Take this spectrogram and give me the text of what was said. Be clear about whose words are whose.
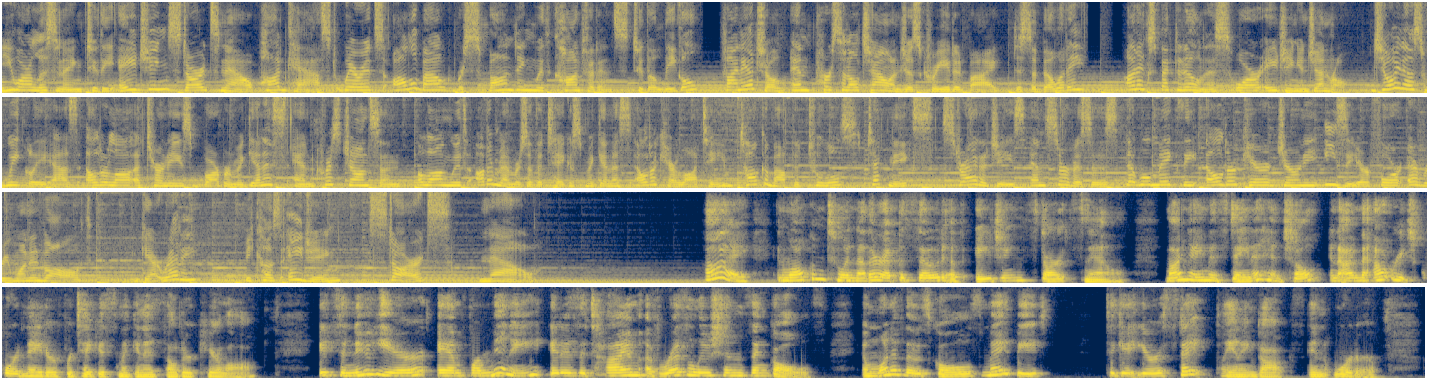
Speaker 1: You are listening to the Aging Starts Now podcast, where it's all about responding with confidence to the legal, financial, and personal challenges created by disability, unexpected illness, or aging in general. Join us weekly as elder law attorneys Barbara McGinnis and Chris Johnson, along with other members of the Takacs McGinnis Elder Care Law team, talk about the tools, techniques, strategies, and services that will make the elder care journey easier for everyone involved. Get ready because aging starts now.
Speaker 2: Hi, and welcome to another episode of Aging Starts Now. My name is Dana Henschel, and I'm the outreach coordinator for Takacs McGinnis Elder Care Law. It's a new year, and for many, it is a time of resolutions and goals. And one of those goals may be to get your estate planning docs in order.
